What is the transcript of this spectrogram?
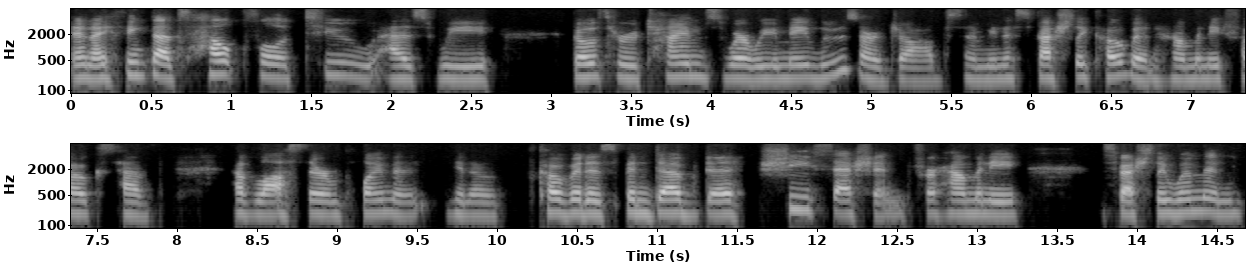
And i think that's helpful too as we go through times where we may lose our jobs. I mean especially covid how many folks have have lost their employment? You know covid has been dubbed a she session for how many especially women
